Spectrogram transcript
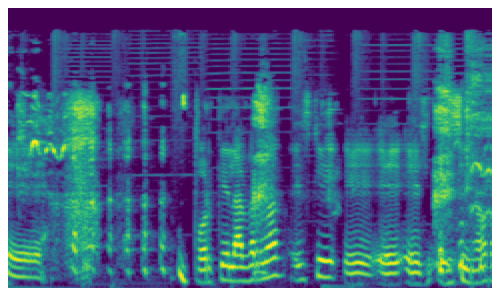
Eh, porque la verdad es que eh, eh, el, señor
